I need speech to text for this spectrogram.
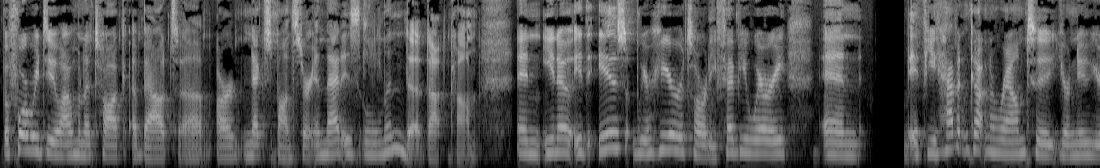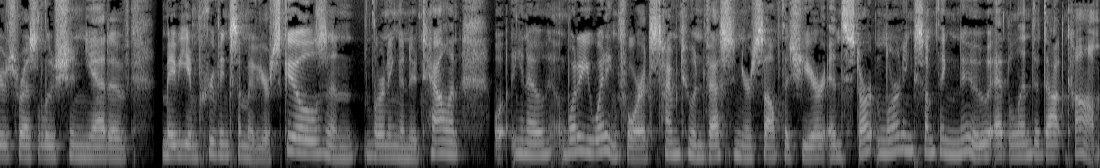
before we do, I want to talk about uh, our next sponsor, and that is Lynda.com. And you know, it is we're here. It's already February, and if you haven't gotten around to your New Year's resolution yet of maybe improving some of your skills and learning a new talent, well, you know, what are you waiting for? It's time to invest in yourself this year and start learning something new at lynda.com.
